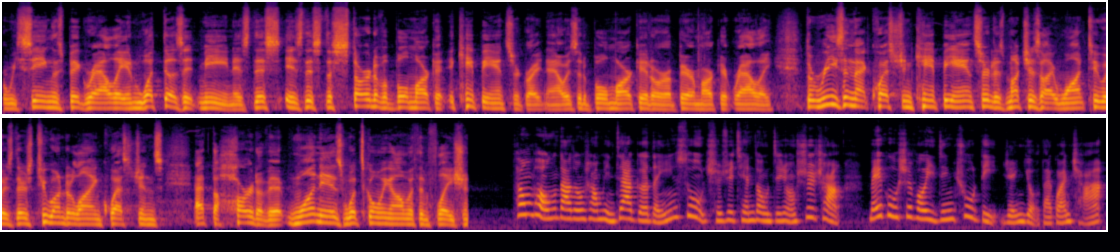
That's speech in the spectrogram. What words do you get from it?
Are we seeing this big rally, and what does it mean? Is this is this the start of a bull market? It can't be answered right now. Is it a bull market or a bear market rally? The reason that question can't be answered as much as I want to is there's two underlying questions at the heart of it. One is what's going on with inflation. 通膨、大宗商品价格等因素持续牵动金融市场，美股是否已经触底，仍有待观察。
